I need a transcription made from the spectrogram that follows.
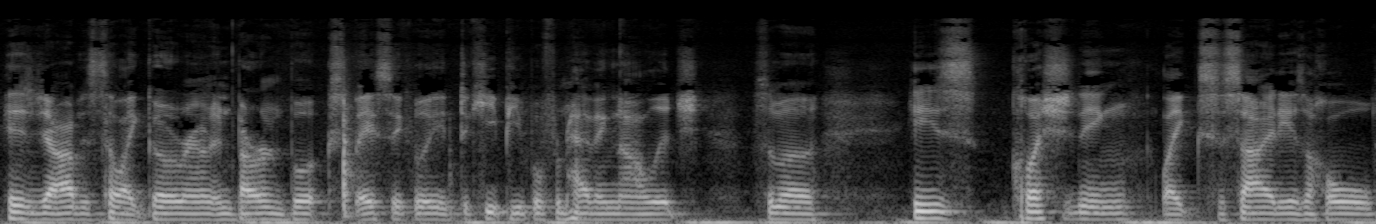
his job is to like go around and burn books, basically, to keep people from having knowledge. Some uh, he's questioning like society as a whole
